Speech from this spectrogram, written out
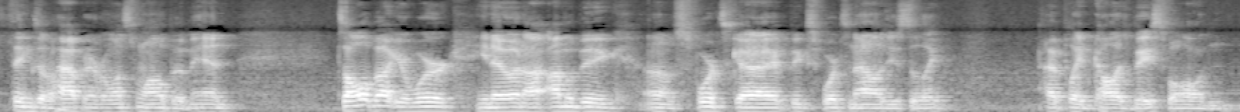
things that'll happen every once in a while, but man, it's all about your work, you know. And I, I'm a big um, sports guy, big sports analogies. So like, I played college baseball, and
